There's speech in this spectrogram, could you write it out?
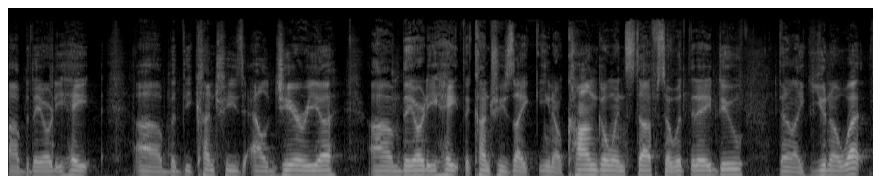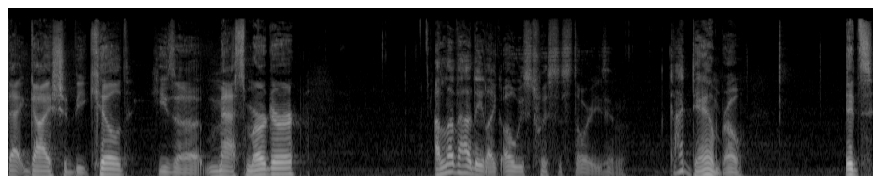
uh, but they already hate uh, but the countries Algeria, um, they already hate the countries like you know Congo and stuff. So what do they do? They're like, you know what? That guy should be killed. He's a mass murderer. I love how they like always twist the stories and god damn, bro. It's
